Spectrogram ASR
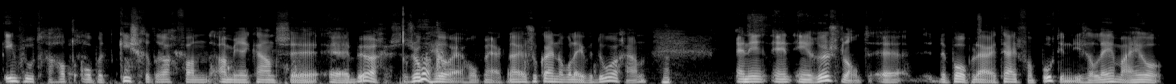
invloed gehad op het kiesgedrag van Amerikaanse uh, burgers. Dat is ook heel erg opmerkelijk. Nou, zo kan je nog wel even doorgaan. En in, in, in Rusland, uh, de populariteit van Poetin die is alleen maar heel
